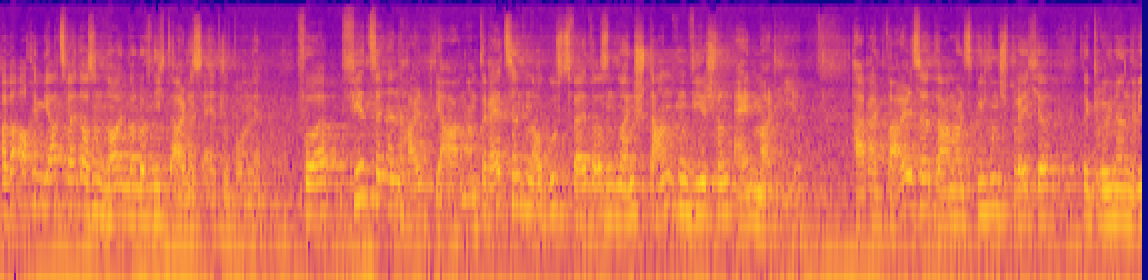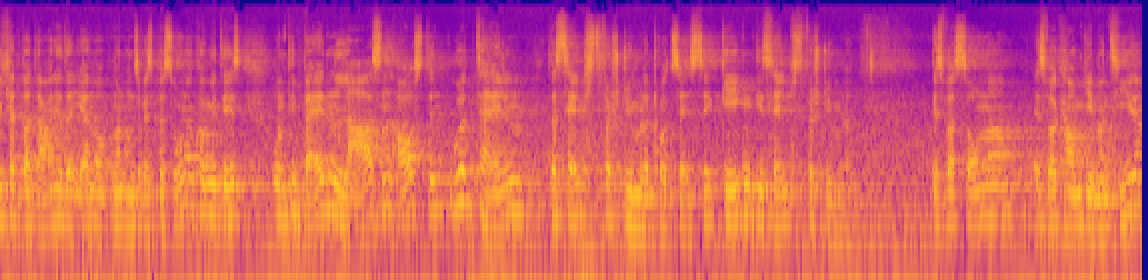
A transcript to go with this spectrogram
Aber auch im Jahr 2009 war noch nicht alles Eitelbonne. Vor 14,5 Jahren, am 13. August 2009, standen wir schon einmal hier. Harald Walser, damals Bildungssprecher der Grünen, Richard Badani, der Ehrenobmann unseres Personenkomitees, und die beiden lasen aus den Urteilen der Selbstverstümmlerprozesse gegen die Selbstverstümmler. Es war Sommer, es war kaum jemand hier,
